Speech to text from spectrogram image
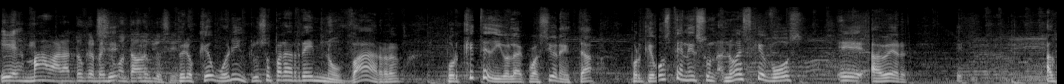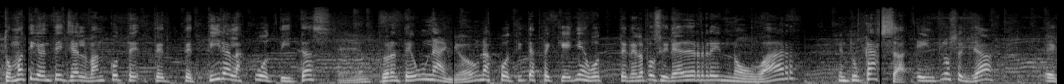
y es más barato que el precio Sí, contado pero, inclusive. pero qué bueno incluso para renovar. ¿Por qué te digo la ecuación esta? Porque vos tenés una... No es que vos, eh, a ver, eh, automáticamente ya el banco te, te- te tira las cuotitas durante un año, unas cuotitas pequeñas, vos tenés la posibilidad de renovar en tu casa e incluso ya eh,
